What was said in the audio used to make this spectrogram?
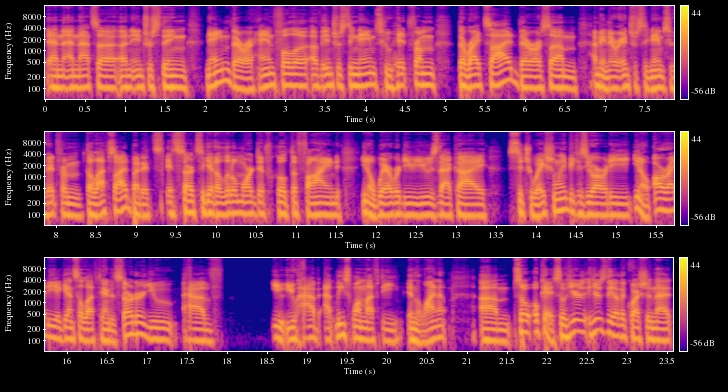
and and that's a, an interesting name. There are a handful of, of, interesting names who hit from the right side. There are some. I mean, there are interesting names who hit from the left side, but it's it starts to get a little more difficult to find. You know, where would you use that guy situationally? Because you already, you know, already against a left-handed starter, you have you you have at least one lefty in the lineup. Um, so okay, so here's here's the other question that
